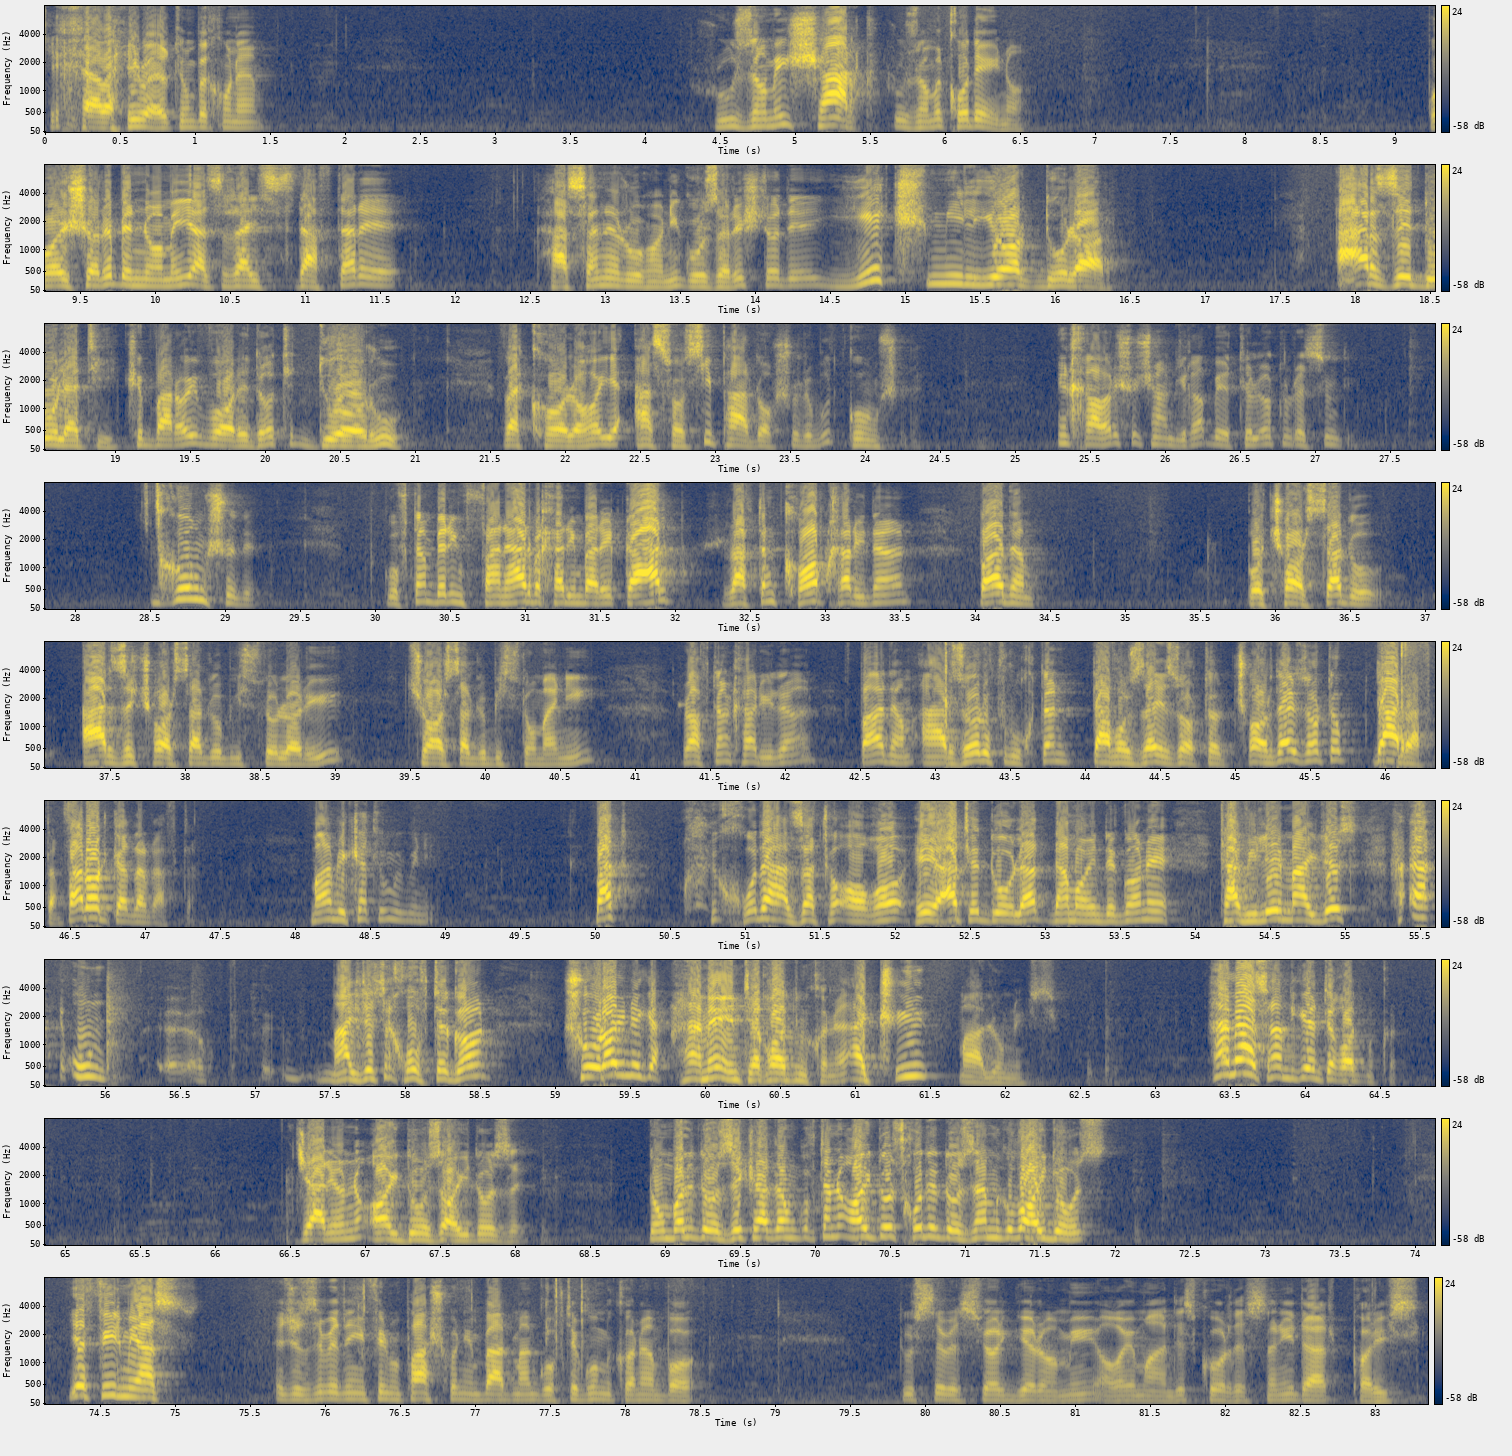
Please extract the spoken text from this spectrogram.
یه خبری براتون بخونم. روزنامه شرق روزنامه کد اینا. با اشاره به نامه ای از رئیس دفتر حسن روحانی گزارش داده یک میلیارد دلار ارز دولتی که برای واردات دارو و کالاهای اساسی پرداخت شده بود گم شده. این خبرش رو چند دقیقه به اطلاعاتون رسوندیم. گم شده. گفتم بریم فنر بخریم برای قلب رفتن کاب خریدن. بعدم با 400 و ارز 420 دلاری 420 تومانی رفتن خریدن. بعدم ارزا رو فروختن 12 هزار تا 14 هزار تا در رفتن فرار کردن رفتن. مملکت رو می‌بینیم بعد خود حضرت آقا هیئت دولت نمایندگان طویله مجلس اون مجلس خفتگان شورای نگه همه انتقاد می‌کنه. از کی؟ معلوم نیست. همه از هم دیگه انتقاد می‌کنه جریان آی دزد آی دزده. دنبال دزده کردم گفتن آی دزد خود دزده آی دزد. یه فیلمی هست. اجازه بده این فیلم پخش کنیم بعد من گفتگو می‌کنم با دوست بسیار گرامی آقای مهندس کردستانی در پاریس.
